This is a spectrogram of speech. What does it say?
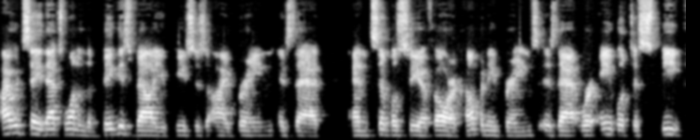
i would say that's one of the biggest value pieces i bring is that and simple cfo our company brings is that we're able to speak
